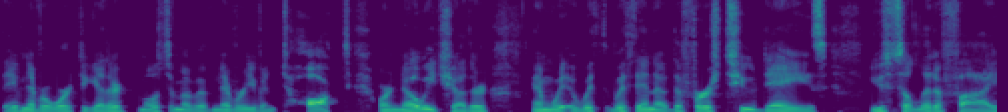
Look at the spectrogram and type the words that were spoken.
They've never worked together. Most of them have never even talked or know each other. And with, within a, the first two days, you solidify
